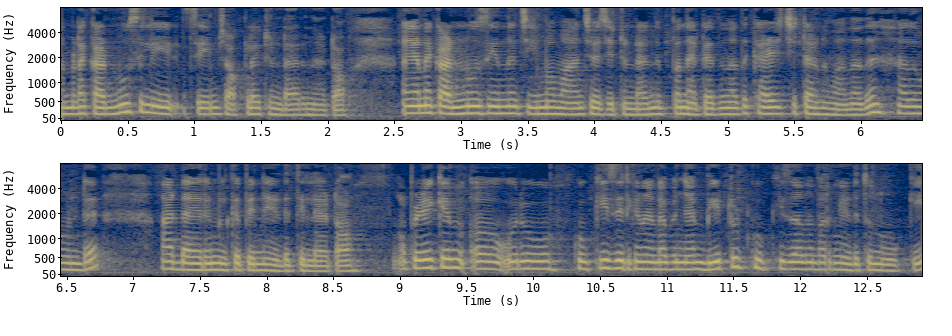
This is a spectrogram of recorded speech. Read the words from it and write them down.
നമ്മുടെ കണ്ണൂസിൽ സെയിം ചോക്ലേറ്റ് ഉണ്ടായിരുന്നു കേട്ടോ. അങ്ങനെ കണ്ണൂസിൽ നിന്ന് ചീമ വാങ്ങിച്ചു വെച്ചിട്ടുണ്ടായിരുന്നു. ഇപ്പോൾ നെട്ടയത്ത് നിന്ന് അത് കഴിച്ചിട്ടാണ് വന്നത്. അതുകൊണ്ട് ആ ഡയറി മിൽക്ക് പിന്നെ എടുത്തില്ല കേട്ടോ അപ്പോഴേക്കും ഒരു കുക്കീസ് ഇരിക്കുന്നുണ്ട്. അപ്പോൾ ഞാൻ ബീട്രൂട്ട് കുക്കീസാന്ന് പറഞ്ഞ് എടുത്ത് നോക്കി.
